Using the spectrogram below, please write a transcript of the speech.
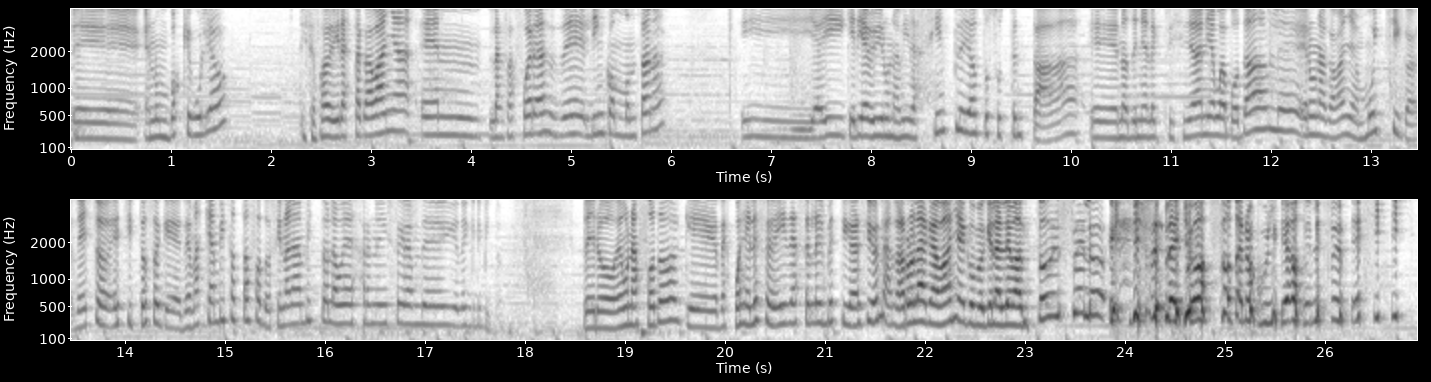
eh, en un bosque culiado. Y se fue a vivir a esta cabaña en las afueras de Lincoln, Montana. Y ahí quería vivir una vida simple y autosustentada. Eh, no tenía electricidad ni agua potable. Era una cabaña muy chica. De hecho, es chistoso que, además que han visto esta foto, si no la han visto, la voy a dejar en el Instagram de, de Cripito. Pero es una foto que después el FBI de hacer la investigación agarró la cabaña y como que la levantó del suelo y se la llevó a sótano culiado del FBI.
